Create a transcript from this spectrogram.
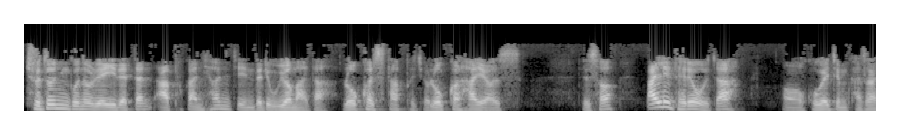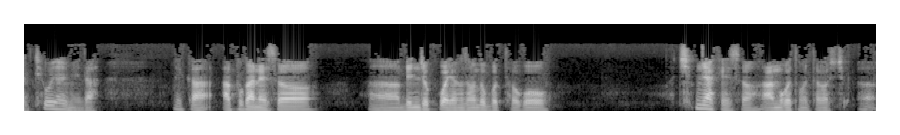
주둔군을 위해 일했던 아프간 현지인들이 위험하다. local staff죠. local hires. 그래서 빨리 데려오자. 어, 그게 지금 기사의 취지입니다. 그러니까 아프간에서 어, 민족국가 형성도 못하고 침략해서 아무것도 못하고 어,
